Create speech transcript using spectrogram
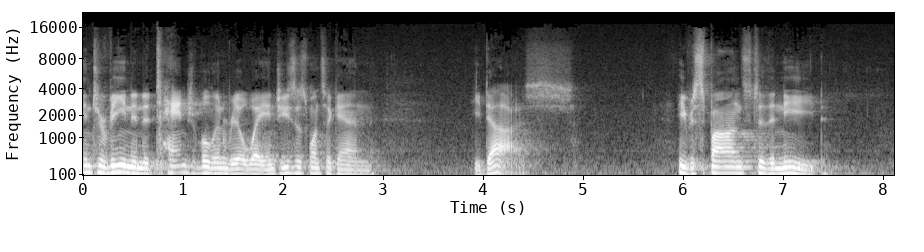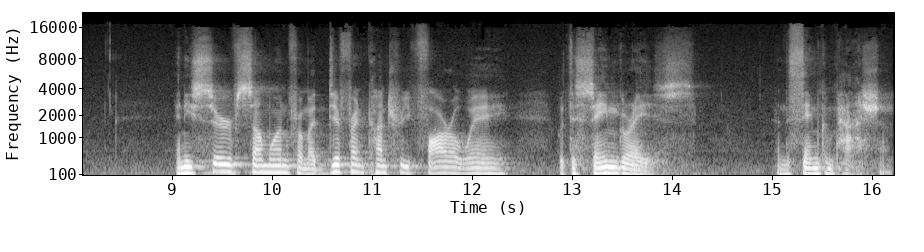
intervene in a tangible and real way? And Jesus, once again, he does. He responds to the need. And he serves someone from a different country far away with the same grace and the same compassion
